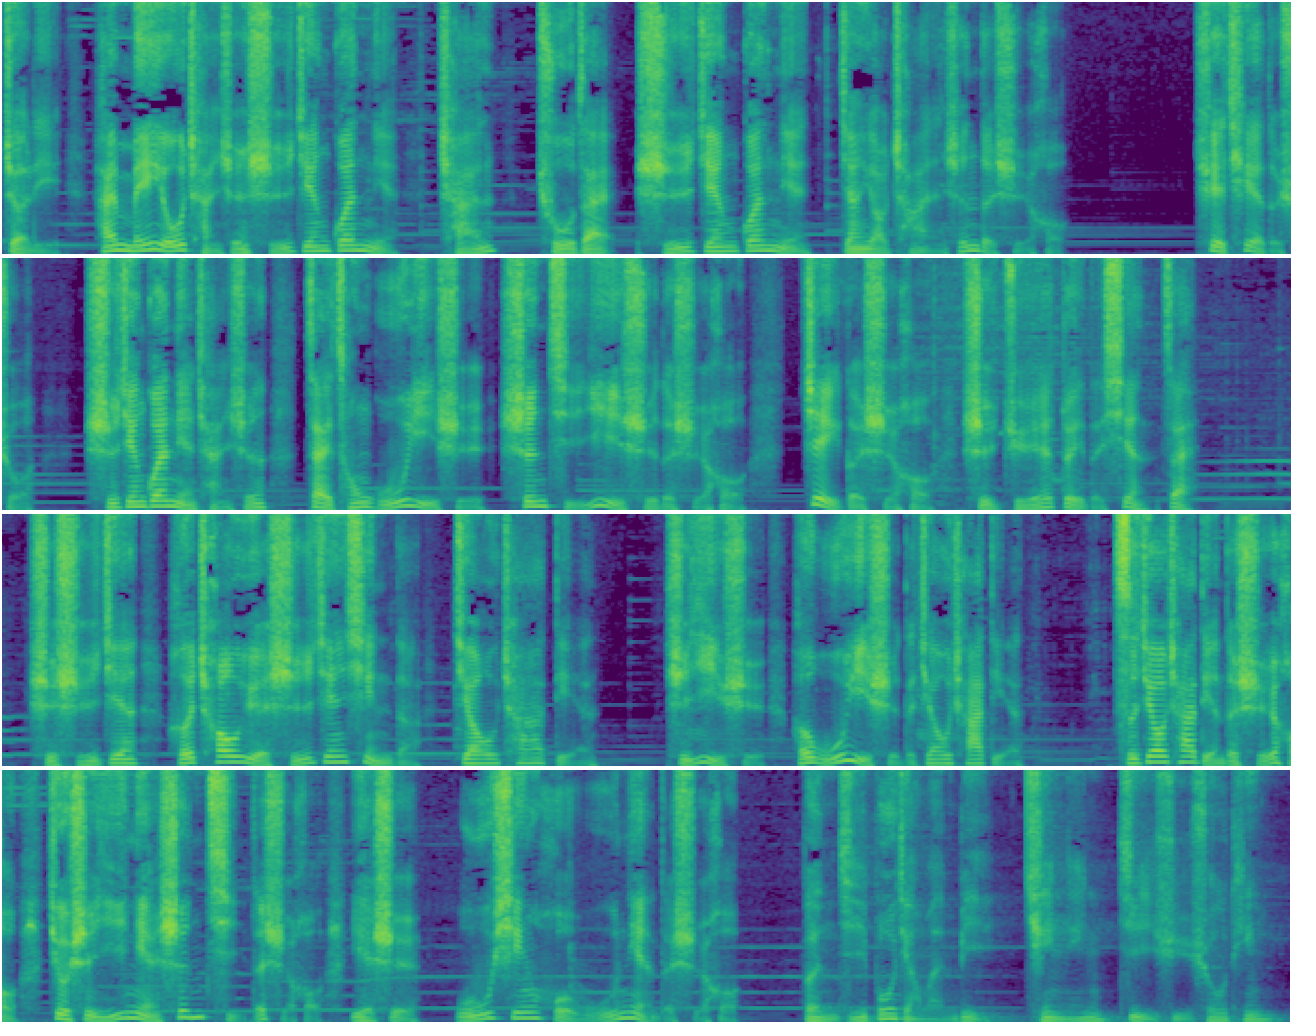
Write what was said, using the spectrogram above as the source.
这里还没有产生时间观念，禅处在时间观念将要产生的时候。确切地说，时间观念产生在从无意识升起意识的时候，这个时候是绝对的现在，是时间和超越时间性的交叉点，是意识和无意识的交叉点。此交叉点的时候，就是一念升起的时候，也是无心或无念的时候。本集播讲完毕，请您继续收听。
